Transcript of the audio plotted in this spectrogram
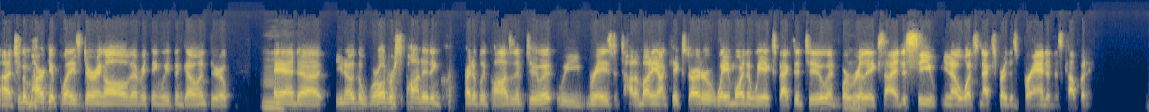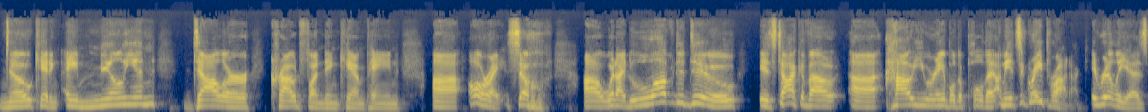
uh, to the marketplace during all of everything we've been going through. Mm. And uh, you know the world responded incredibly positive to it. We raised a ton of money on Kickstarter, way more than we expected to, and we're mm. really excited to see you know what's next for this brand and this company. No kidding, a million dollar crowdfunding campaign. Uh, all right. So, uh, what I'd love to do is talk about uh, how you were able to pull that. I mean, it's a great product. It really is.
